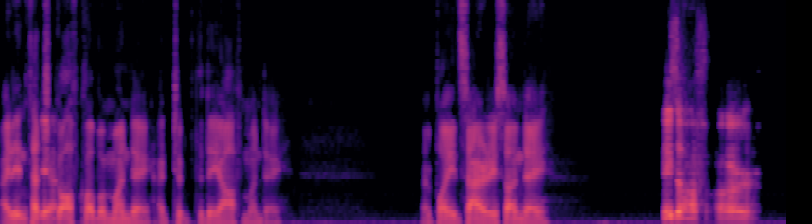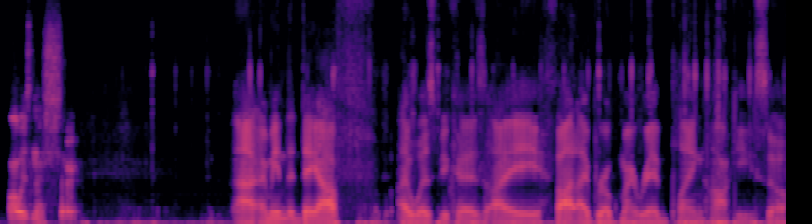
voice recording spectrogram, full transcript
I didn't touch Yeah. a golf club on Monday. I took the day off Monday. I played Saturday, Sunday. Days off are always necessary. Uh, I mean, the day off I was because I thought I broke my rib playing hockey, so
